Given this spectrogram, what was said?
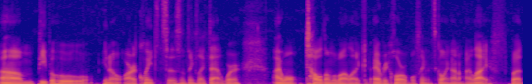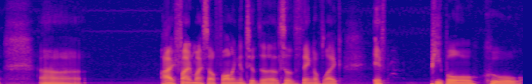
um people who you know are acquaintances and things like that where i won't tell them about like every horrible thing that's going on in my life. But uh I find myself falling into the to the thing of like if people who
